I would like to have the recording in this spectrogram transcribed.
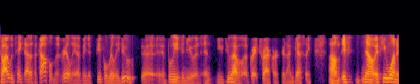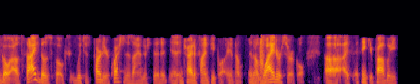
so I would take that as a compliment, really. I mean, if people really do uh, believe in you and, and you do have a great track record, I'm guessing. Um, if now, if you want to go outside those folks, which is part of your question, as I understood it, and, and try to find people in a in a wider circle, uh, I, I think you probably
